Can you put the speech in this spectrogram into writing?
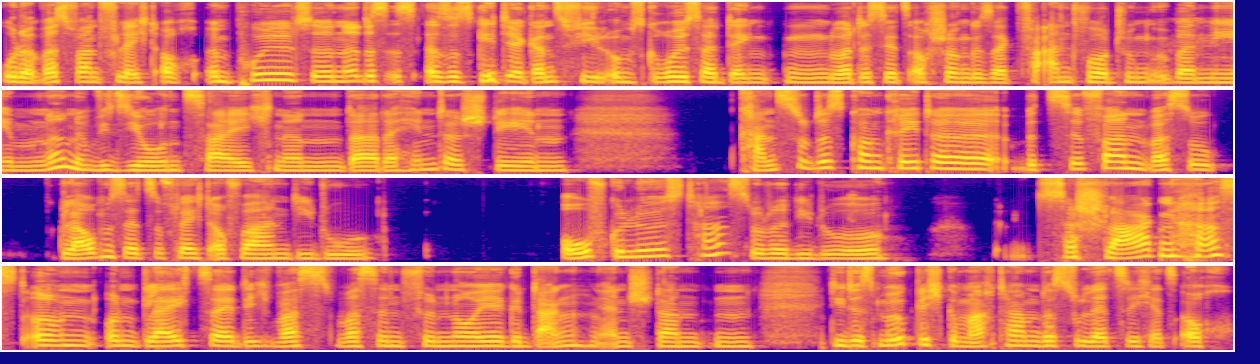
Oder was waren vielleicht auch Impulse? Ne? Das ist, also es geht ja ganz viel ums Größerdenken. Du hattest jetzt auch schon gesagt, Verantwortung übernehmen, ne? eine Vision zeichnen, da dahinter stehen. Kannst du das konkreter beziffern, was so Glaubenssätze vielleicht auch waren, die du aufgelöst hast oder die du zerschlagen hast und, und gleichzeitig was, was sind für neue Gedanken entstanden, die das möglich gemacht haben, dass du letztlich jetzt auch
